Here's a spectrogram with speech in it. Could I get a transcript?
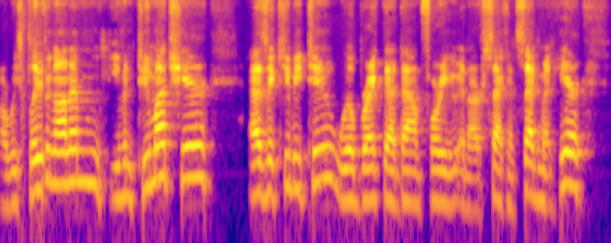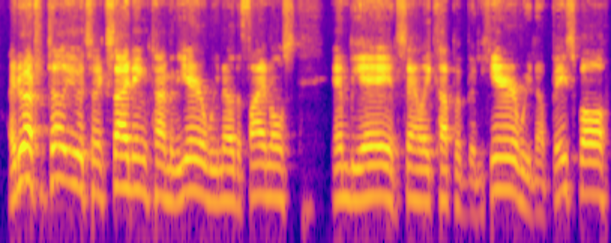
Are we sleeping on him even too much here as a QB2? We'll break that down for you in our second segment here. I do have to tell you, it's an exciting time of the year. We know the finals, NBA and Stanley Cup have been here. We know baseball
